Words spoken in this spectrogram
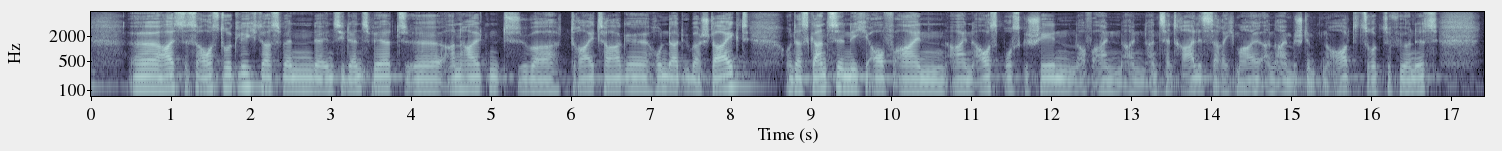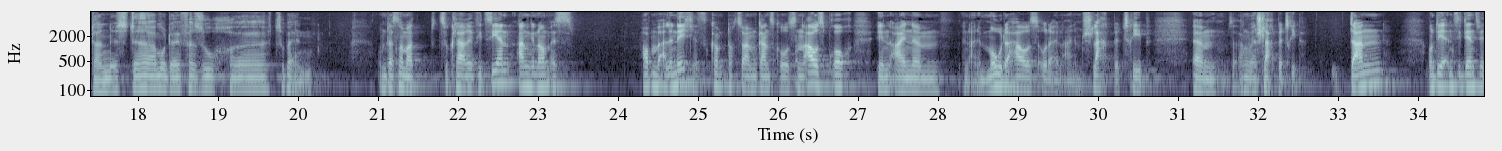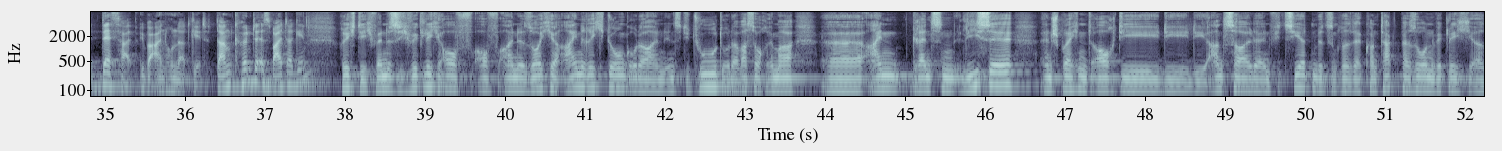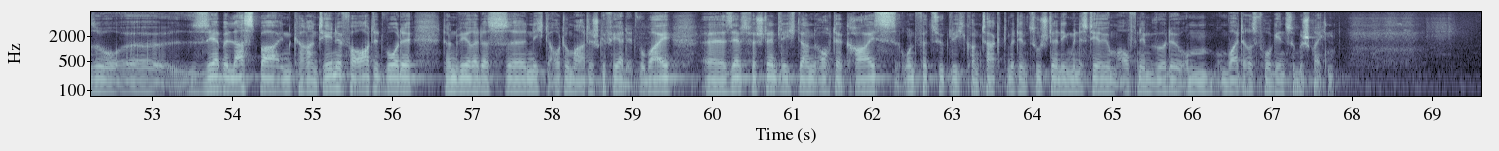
heißt es ausdrücklich, dass wenn der Inzidenzwert äh, anhaltend über drei Tage 100 übersteigt und das Ganze nicht auf ein, ein Ausbruchsgeschehen, auf ein, ein, ein zentrales, sage ich mal, an einem bestimmten Ort zurückzuführen ist, dann ist der Modellversuch äh, zu beenden. Um das nochmal zu klarifizieren, angenommen es hoffen wir alle nicht, es kommt noch zu einem ganz großen Ausbruch in einem, in einem Modehaus oder in einem Schlachtbetrieb, ähm, sagen wir Schlachtbetrieb. Dann und der Inzidenzwert deshalb über 100 geht, dann könnte es weitergehen? Richtig, wenn es sich wirklich auf, auf eine solche Einrichtung oder ein Institut oder was auch immer äh, eingrenzen ließe, entsprechend auch die, die, die Anzahl der Infizierten bzw. der Kontaktpersonen wirklich also äh, sehr belastbar in Quarantäne verortet wurde, dann wäre das äh, nicht automatisch gefährdet. Wobei äh, selbstverständlich dann auch der Kreis unverzüglich Kontakt mit dem zuständigen Ministerium aufnehmen würde, um, um weiteres Vorgehen zu besprechen.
